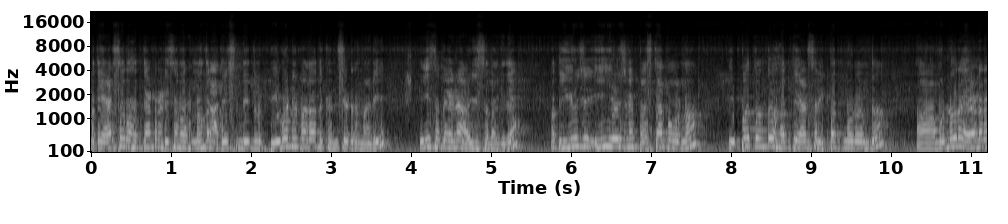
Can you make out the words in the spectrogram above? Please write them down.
ಮತ್ತು ಎರಡು ಸಾವಿರದ ಹದಿನೆಂಟರ ಡಿಸೆಂಬರ್ ಹನ್ನೊಂದರ ಆದೇಶದಿಂದ ಇದನ್ನು ಬಿ ಒನ್ ವಿಭಾಗವನ್ನು ಕನ್ಸಿಡರ್ ಮಾಡಿ ಈ ಸಭೆಯನ್ನು ಆಯೋಜಿಸಲಾಗಿದೆ. ಮತ್ತು ಯೋಜ, ಈ ಯೋಜನೆ ಪ್ರಸ್ತಾಪವನ್ನು ಇಪ್ಪತ್ತೊಂದು ಹತ್ತು ಎರಡು ಸಾವಿರದ ಇಪ್ಪತ್ತ್ಮೂರರಂದು ಮುನ್ನೂರ ಎರಡರ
